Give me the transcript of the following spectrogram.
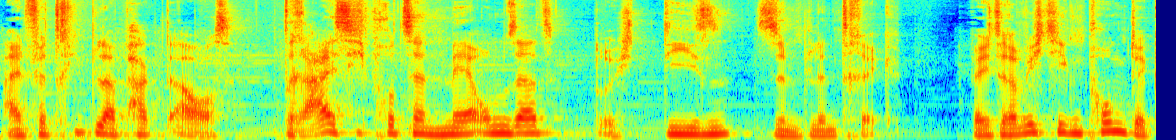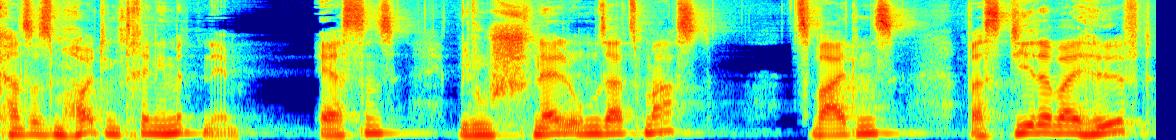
ein Vertriebler packt aus 30% mehr Umsatz durch diesen simplen Trick. Welche drei wichtigen Punkte kannst du aus dem heutigen Training mitnehmen? Erstens, wie du schnell Umsatz machst. Zweitens, was dir dabei hilft.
